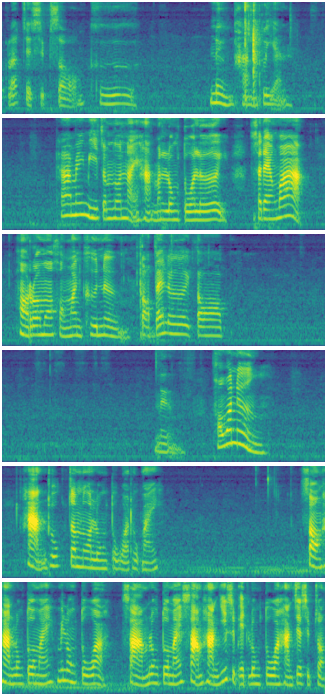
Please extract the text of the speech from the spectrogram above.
กและเจ็ดสิบสองคือหนึ่งค่ะนักเรียน ถ้าไม่มีจำนวนไหนหารมันลงตัวเลย แสดงว่าหอรอมอของมันคือหนึ่งตอบได้เลยตอบหนึ่งเพราะว่าหนึ่งหารทุกจำนวนลงตัวถูกไหมสองหารลงตัวไหม ไม่ลงตัว สามลงตัวไหมสามหารยี่สิบเอ็ดลงตัว หารเจ็ดสิบสอง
